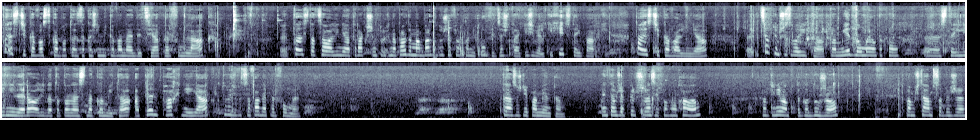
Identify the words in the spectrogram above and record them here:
To jest ciekawostka, bo to jest jakaś limitowana edycja Perfum Lac. E, To jest ta cała linia Attraction, których naprawdę mam bardzo dużo flakoników. Widzę, że to jakiś wielki hit tej marki. To jest ciekawa linia e, i całkiem przyzwoita. Tam jedną mają taką e, z tej linii Neroli, no to to ona jest znakomita, a ten pachnie jak któreś wycofane perfumy. Teraz już nie pamiętam. Pamiętam, że jak pierwszy raz je powąchałam, wprawdzie nie mam tego dużo, pomyślałam sobie, że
